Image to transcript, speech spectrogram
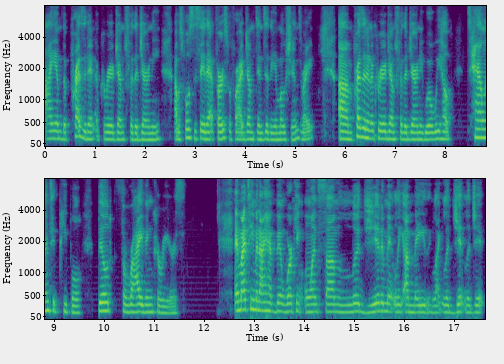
I am the president of Career Gems for the Journey. I was supposed to say that first before I jumped into the emotions, right? Um, president of Career Gems for the Journey, where we help talented people build thriving careers. And my team and I have been working on some legitimately amazing, like legit, legit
